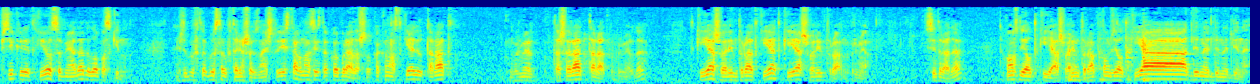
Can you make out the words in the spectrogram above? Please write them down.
Псикарит Хиоса, Миада, Дело Паскин. Значит, быстро, повторим, что это значит. Что есть так, у нас есть такое правило, что как у нас ткия Тарат, например, Ташарат, Тарат, например, да? Ткия, Шварим, Тура, Ткия, Ткия, Шварим, Тура, например. Сидра, да? Так он сделал ткия, Шварим, Тура, а потом сделал ткия, длинная, длинная, длинная.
